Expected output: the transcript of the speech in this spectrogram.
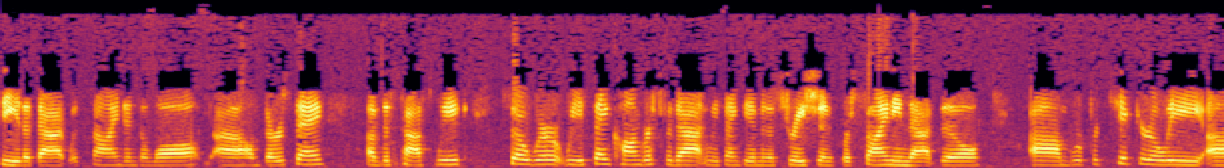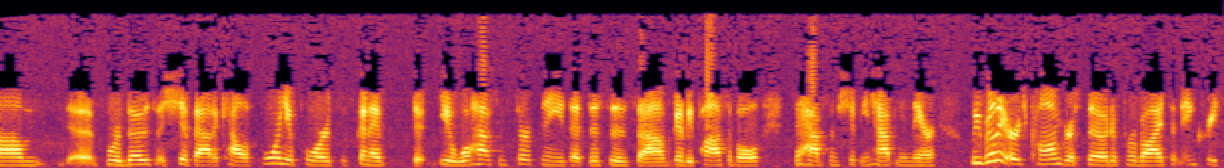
see that that was signed into law uh, on Thursday of this past week. So we thank Congress for that, and we thank the administration for signing that bill. Um, we're particularly um, uh, for those that ship out of California ports. It's going to, you know, we'll have some certainty that this is uh, going to be possible to have some shipping happening there. We really urge Congress, though, to provide some increased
